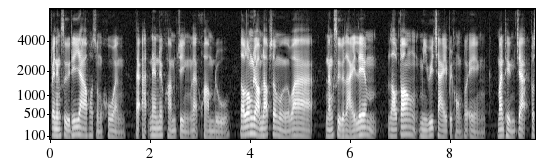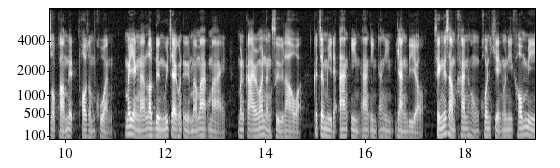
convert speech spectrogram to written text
เป็นหนังสือที่ยาวพอสมควร แต่อัดแน่นด้วยความจริงและความรู้ เราต้องยอมรับเสมอว่าหนังสือหลายเล่ม เราต้องมีวิจัยเป็นของตัวเอง มันถึงจะประสบความสำเร็จพอสมควร ไม่อย่างนั้นเราดึงวิจัยคนอื่นมามากมาย มันกลายเป็นว่าหนังสือเราอะก็จะมีแต่อ้างอิงอ้างอิงอ้างอิงอย่างเดียว สิ่งที่สำคัญของคนเขียนคนนี้เขามี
